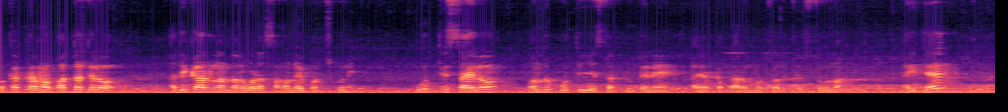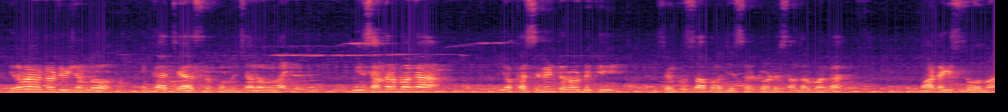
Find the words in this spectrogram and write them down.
ఒక క్రమ పద్ధతిలో అధికారులందరూ కూడా సమన్వయపరుచుకుని పూర్తి స్థాయిలో పనులు పూర్తి చేసేటట్టుంటేనే ఆ యొక్క ప్రారంభోత్సవాలు చేస్తూ ఉన్నాం. అయితే ఇరవై ఒకటో డివిజన్లో ఇంకా చేయాల్సిన పనులు చాలా ఉన్నాయి. ఈ సందర్భంగా ఈ యొక్క సిమెంట్ రోడ్డుకి శంకుస్థాపన చేసినటువంటి సందర్భంగా మాట ఇస్తూ ఉన్నా.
